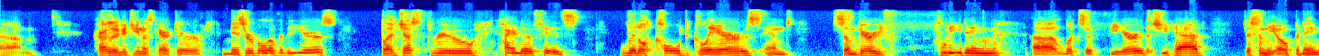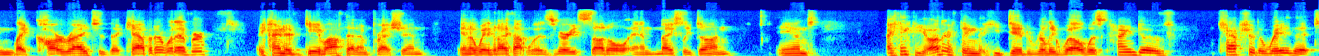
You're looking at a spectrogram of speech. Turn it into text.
um, Carla Gugino's character miserable over the years. But just through kind of his little cold glares and some very fleeting uh, looks of fear that she had just in the opening like car ride to the cabin or whatever. It kind of gave off that impression in a way that I thought was very subtle and nicely done. And I think the other thing that he did really well was kind of capture the way that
